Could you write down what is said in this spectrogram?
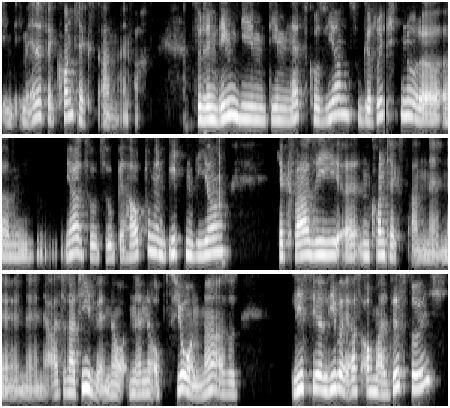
im, im Endeffekt Kontext an, einfach. Zu den Dingen, die, im- die im Netz kursieren, zu Gerüchten oder ähm, ja, zu, zu Behauptungen, bieten wir ja quasi äh, einen Kontext an, eine, eine, eine Alternative, eine, eine Option. Ne? Also lies dir lieber erst auch mal das durch,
